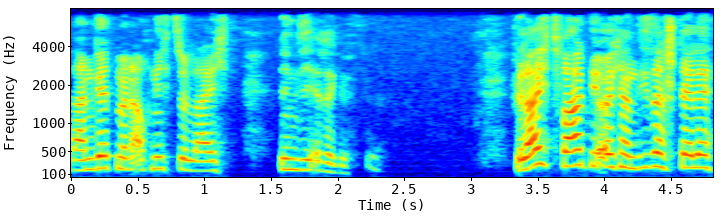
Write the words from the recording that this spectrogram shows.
Dann wird man auch nicht so leicht in die Irre geführt. Vielleicht fragt ihr euch an dieser Stelle,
